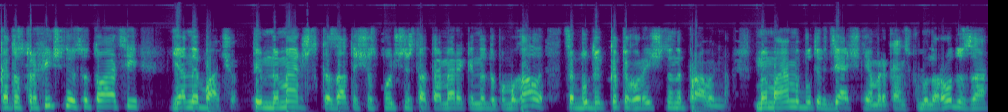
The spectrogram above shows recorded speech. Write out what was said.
Катастрофічної ситуації я не бачу. Тим не менш, сказати, що Сполучені Штати Америки не допомагали, це буде категорично неправильно. Ми маємо бути вдячні американському народу за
